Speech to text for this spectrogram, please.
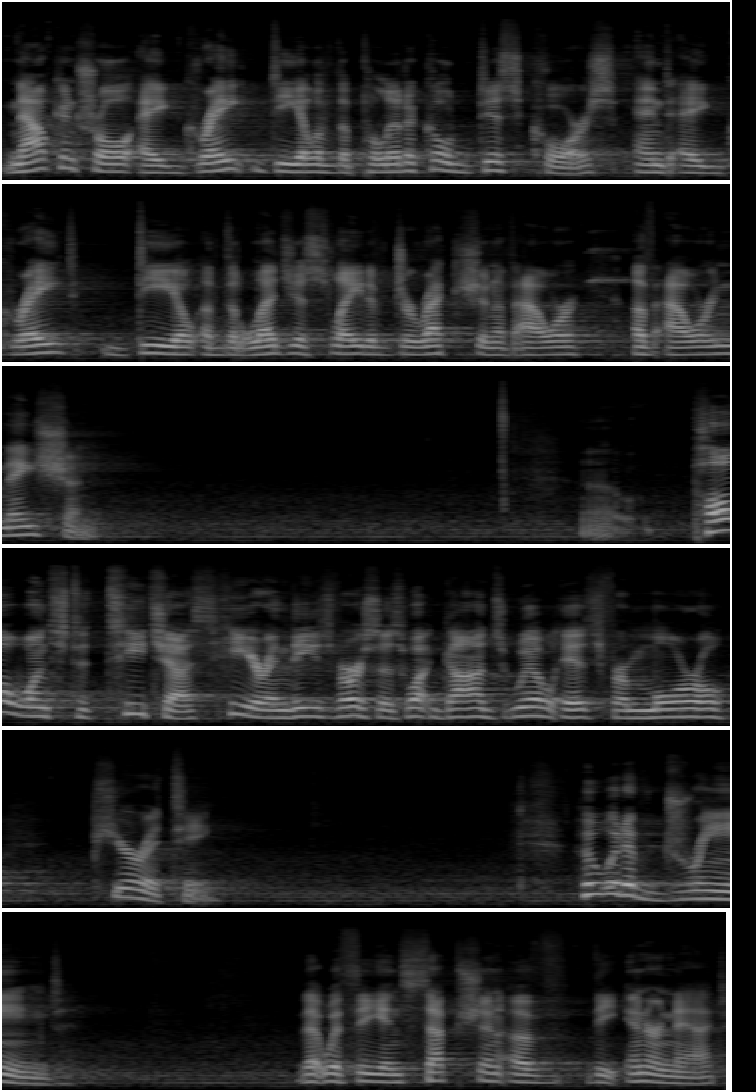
now control a great deal of the political discourse and a great deal of the legislative direction of our, of our nation. Uh, Paul wants to teach us here in these verses what God's will is for moral purity. Who would have dreamed that with the inception of the internet,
